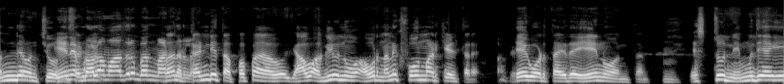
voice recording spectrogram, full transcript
ಒಂದೇ ಒಂದು ಚೂರು. ಏನೇ ಪ್ರಾಬ್ಲಮ್ ಆದ್ರೂ ಬಂದ್ ಮಾಡ್ತಾರೆ ಖಂಡಿತ ಪಾಪ ಯಾವ ಆಗ್ಲೂ ಅವ್ರು ನನಗ್ ಫೋನ್ ಮಾಡಿ ಕೇಳ್ತಾರೆ. ಹೇಗ್ ಓಡ್ತಾ ಇದೆ ಏನು ಅಂತ ಎಷ್ಟು ನೆಮ್ಮದಿಯಾಗಿ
